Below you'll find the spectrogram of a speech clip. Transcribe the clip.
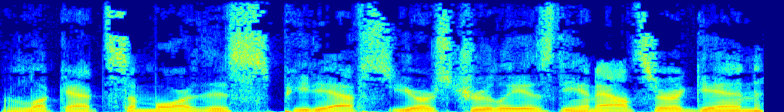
We'll look at some more of this PDFs. Yours truly is the announcer again.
